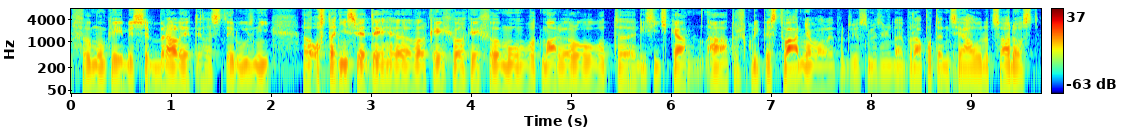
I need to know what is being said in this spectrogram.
Filmů, který by si brali tyhle ty různý eh, ostatní světy velkých, velkých filmů od Marvelu, od DCčka a trošku líp je stvárňovali, protože si myslím, že tam je pořád potenciálu docela dost.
